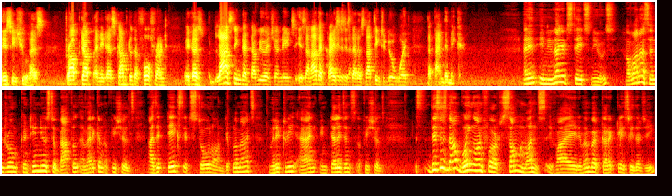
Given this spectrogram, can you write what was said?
this issue has propped up and it has come to the forefront because last thing that WHO needs is another crisis that has nothing to do with the pandemic. And in, in United States news, Havana syndrome continues to baffle American officials as it takes its toll on diplomats, military, and intelligence officials. This is now going on for some months, if I remember correctly, Sridharji.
